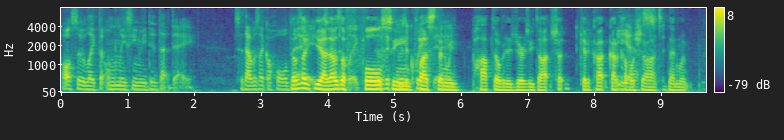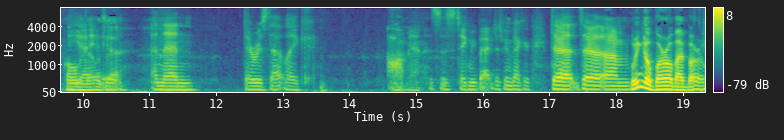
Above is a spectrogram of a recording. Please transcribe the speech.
also like the only scene we did that day so that was like a whole day That was like yeah, that was a like- full was a- scene. Plus, then we popped over to Jersey, dot, shot, get a got a couple Yes. shots, and then went home. yeah, and that yeah, was yeah. it. And then there was that like, oh man, this is taking me back. Just being back here. The the um. We can go borough by borough.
